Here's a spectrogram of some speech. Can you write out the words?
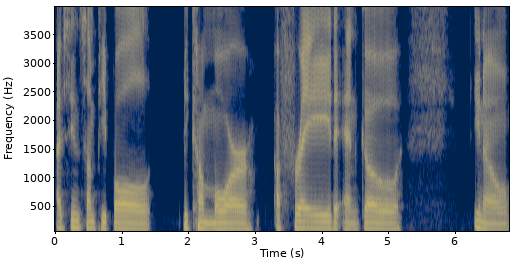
I've seen some people become more afraid and go, you know,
